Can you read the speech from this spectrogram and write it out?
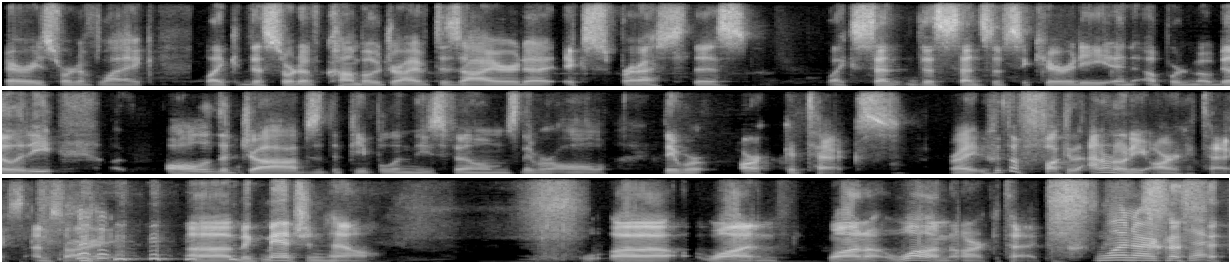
very sort of like like this sort of combo drive desire to express this like sen- this sense of security and upward mobility. All of the jobs that the people in these films they were all they were architects, right? Who the fuck is I don't know any architects. I'm sorry. uh McMansion Hell. Uh one, one, one architect. One architect.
